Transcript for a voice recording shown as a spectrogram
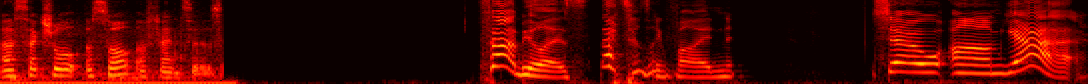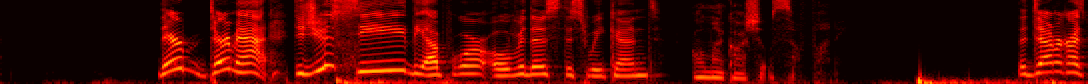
uh, sexual assault offenses. Fabulous. That sounds like fun. So, um, yeah, they're they're mad. Did you see the uproar over this this weekend? Oh my gosh, it was so funny. The Democrats,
